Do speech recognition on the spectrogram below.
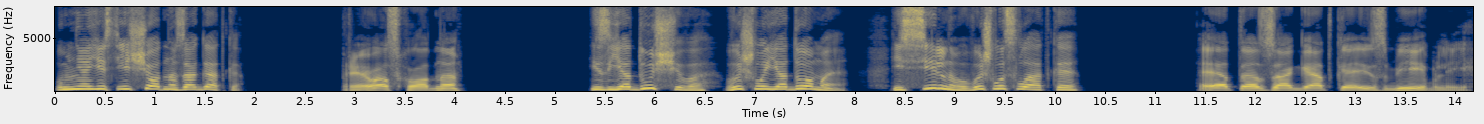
у меня есть еще одна загадка». «Превосходно. Из ядущего вышло ядомое, из сильного вышло сладкое». «Это загадка из Библии,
